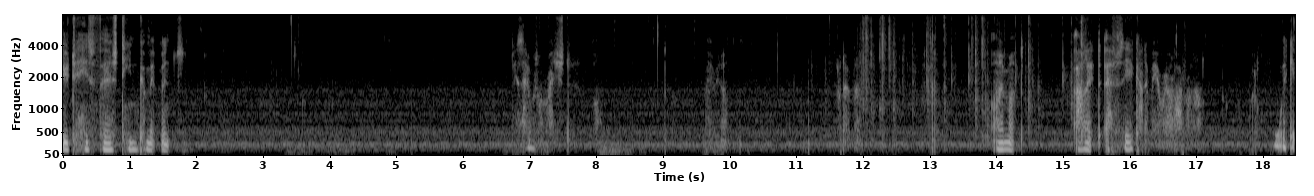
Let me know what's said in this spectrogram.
due to his first team commitments. It was unregistered. Oh. Maybe not. I don't know. I'm at Alit FC Academy in real life right now. Wicked.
